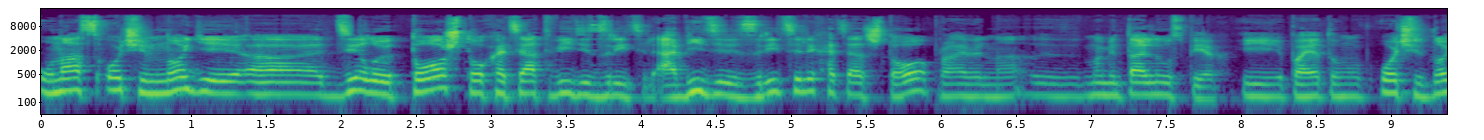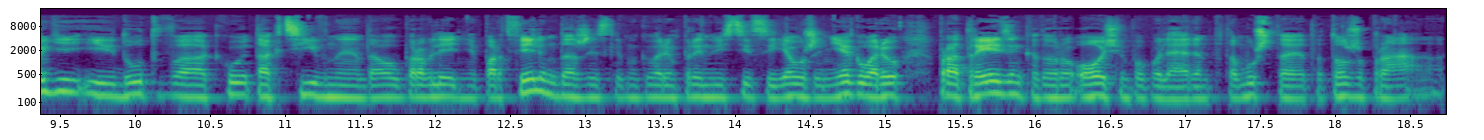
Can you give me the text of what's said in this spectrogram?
у нас очень многие э, делают то, что хотят видеть зрители. А видели зрители хотят что? Правильно, э, моментальный успех. И поэтому очень многие идут в э, какое-то активное да, управление портфелем, даже если мы говорим про инвестиции. Я уже не говорю про трейдинг, который очень популярен, потому что это тоже про,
